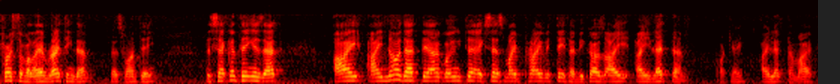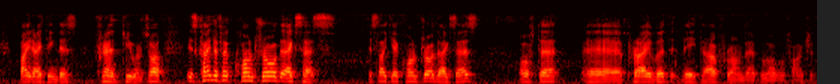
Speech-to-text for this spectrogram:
first of all I am writing them. That's one thing. The second thing is that I I know that they are going to access my private data because I I let them. Okay, I let them I, by writing this friend keyword. So it's kind of a controlled access. It's like a controlled access of the uh, private data from the global functions.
